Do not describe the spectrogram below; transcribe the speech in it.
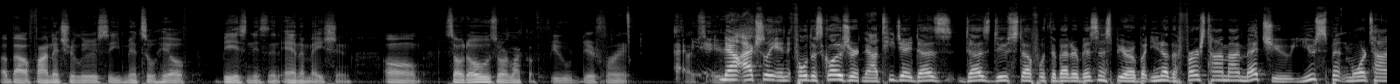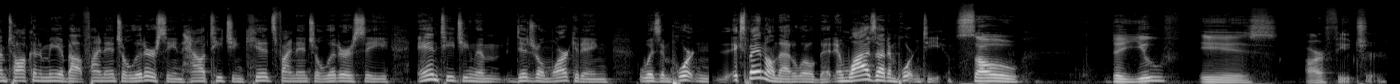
about financial literacy, mental health, business, and animation. Um, so those are like a few different types of areas. Now, actually, in full disclosure, now TJ does does do stuff with the Better Business Bureau, but you know, the first time I met you, you spent more time talking to me about financial literacy and how teaching kids financial literacy and teaching them digital marketing was important. Expand on that a little bit, and why is that important to you? So the youth is our future.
